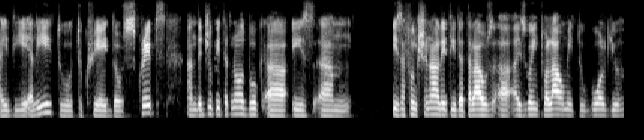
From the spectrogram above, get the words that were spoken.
IDLE to, to create those scripts. And the Jupyter Notebook uh, is um, is a functionality that allows uh, is going to allow me to walk you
